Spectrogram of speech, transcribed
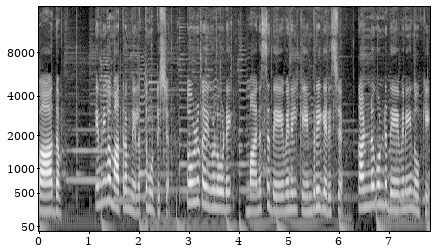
പാദം എന്നിവ മാത്രം നിലത്ത് മുട്ടിച്ച് തൊഴുകൈകളോടെ മനസ്സ് ദേവനിൽ കേന്ദ്രീകരിച്ച് കണ്ണുകൊണ്ട് ദേവനെ നോക്കി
